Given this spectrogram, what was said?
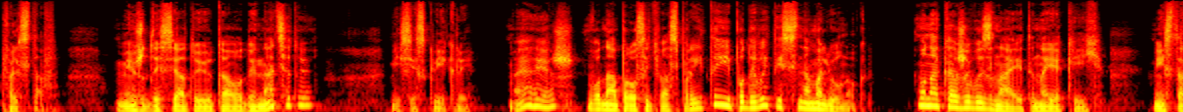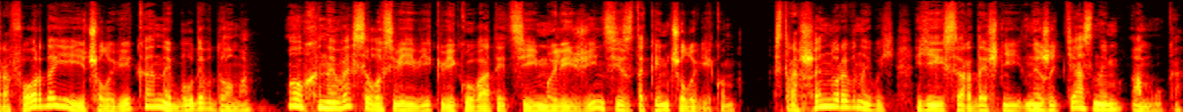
Фальстаф. Між десятою та одинадцятою? Місіс Квіклі. Еге ж, вона просить вас прийти і подивитись на малюнок. Вона каже, ви знаєте, на який. Містера Форда, її чоловіка, не буде вдома. Ох, невесело свій вік вікувати цій милій жінці з таким чоловіком. Страшенно ревнивий, їй сердешній не життя з ним, а мука.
